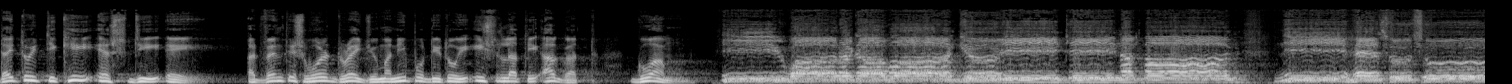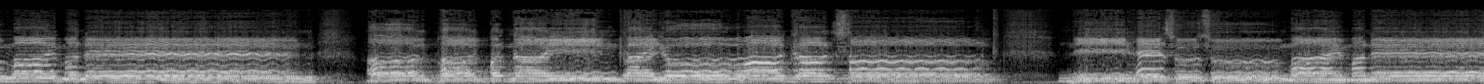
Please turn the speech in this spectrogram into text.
Daitui tiki SDA Adventist World Radio manipud ditui isla ti Agat Guam. I waragawag itinatpag ni Jesus umay manen. Ang pagpagnain kayo agkansak ni Jesus umay manen.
